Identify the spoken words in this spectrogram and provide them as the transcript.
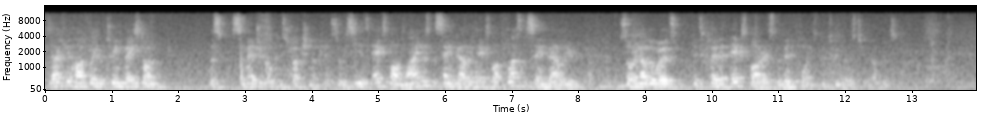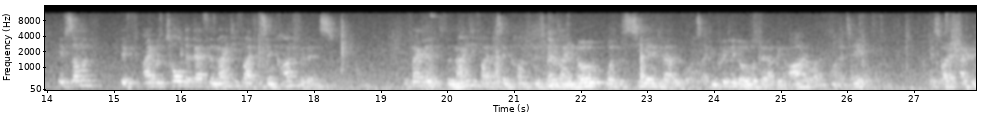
exactly halfway in between based on this symmetrical construction up here. So we see it's x bar minus the same value, x bar plus the same value. So in other words, it's clear that x bar is the midpoint between those two numbers. If someone if I was told that that's the 95% confidence, the fact that it's the 95% confidence means I know what the CN value was. I can quickly go look it up in R or on, on a table. Okay, so I, I could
